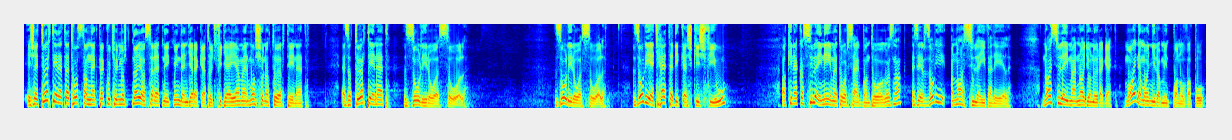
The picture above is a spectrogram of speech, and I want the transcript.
És egy történetet hoztam nektek, úgyhogy most nagyon szeretnék minden gyereket, hogy figyeljen, mert most jön a történet. Ez a történet Zoliról szól. Zoliról szól. Zoli egy hetedikes kisfiú, akinek a szülei Németországban dolgoznak, ezért Zoli a nagyszüleivel él. Nagyszülei már nagyon öregek, majdnem annyira, mint Panovapó.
